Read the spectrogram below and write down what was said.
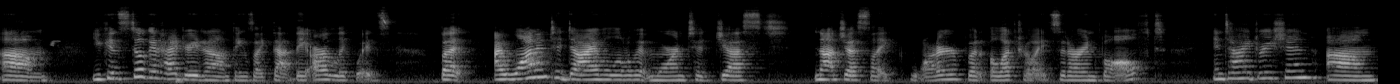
Um, you can still get hydrated on things like that. They are liquids, but I wanted to dive a little bit more into just not just like water, but electrolytes that are involved into hydration. Um,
